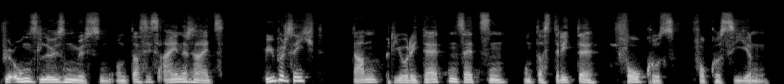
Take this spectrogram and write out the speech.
für uns lösen müssen. Und das ist einerseits Übersicht, dann Prioritäten setzen und das dritte Fokus, fokussieren.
